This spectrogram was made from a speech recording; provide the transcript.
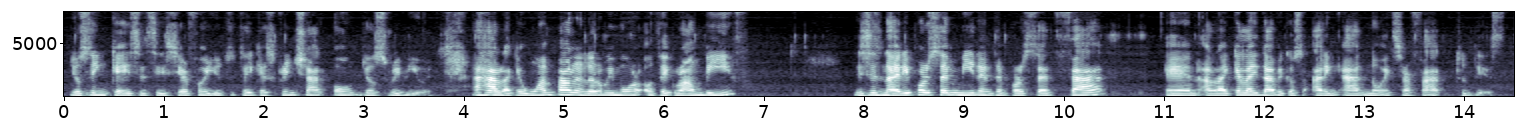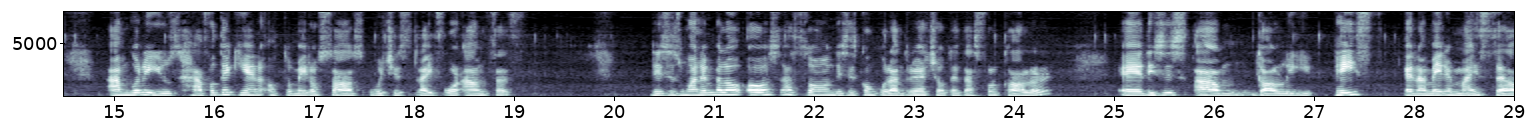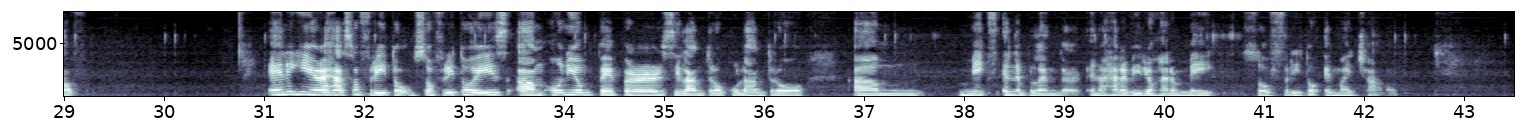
just in case it's easier for you to take a screenshot or just review it. I have like a one pound and a little bit more of the ground beef. This is 90% meat and 10% fat, and I like it like that because I didn't add no extra fat to this. I'm going to use half of the can of tomato sauce, which is like 4 ounces. This is one envelope of sazon. This is con culantro y achote. That's for color. Uh, this is um, garlic paste, and I made it myself. And here I have sofrito. Sofrito is um, onion, pepper, cilantro, culantro, um, mixed in a blender. And I had a video how to make sofrito in my channel.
